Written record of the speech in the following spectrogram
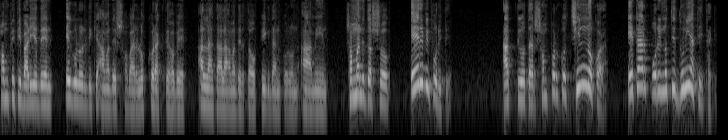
সম্প্রীতি বাড়িয়ে দেন, এগুলোর দিকে আমাদের সবার লক্ষ্য রাখতে হবে। আল্লাহ তালা আমাদের তৌফিক দান করুন, আমিন। সম্মানিত দর্শক, এর বিপরীতে আত্মীয়তার সম্পর্ক ছিন্ন করা, এটার পরিণতি দুনিয়াতেই থাকে।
